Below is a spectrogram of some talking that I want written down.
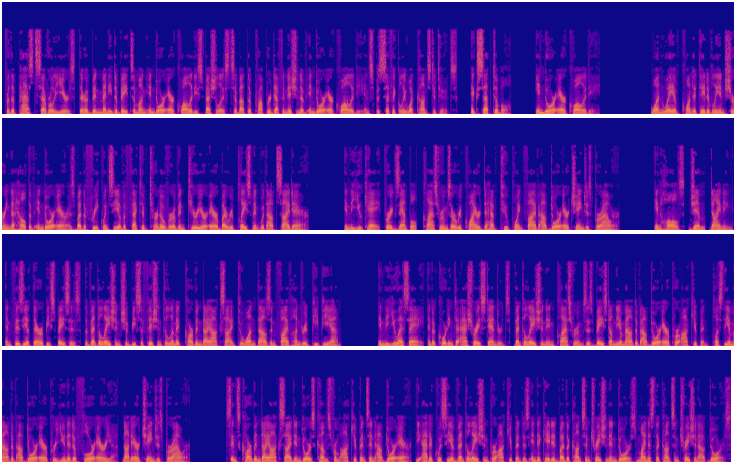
For the past several years, there have been many debates among indoor air quality specialists about the proper definition of indoor air quality and specifically what constitutes acceptable indoor air quality. One way of quantitatively ensuring the health of indoor air is by the frequency of effective turnover of interior air by replacement with outside air. In the UK, for example, classrooms are required to have 2.5 outdoor air changes per hour. In halls, gym, dining, and physiotherapy spaces, the ventilation should be sufficient to limit carbon dioxide to 1,500 ppm. In the USA, and according to ASHRAE standards, ventilation in classrooms is based on the amount of outdoor air per occupant plus the amount of outdoor air per unit of floor area, not air changes per hour. Since carbon dioxide indoors comes from occupants and outdoor air, the adequacy of ventilation per occupant is indicated by the concentration indoors minus the concentration outdoors.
